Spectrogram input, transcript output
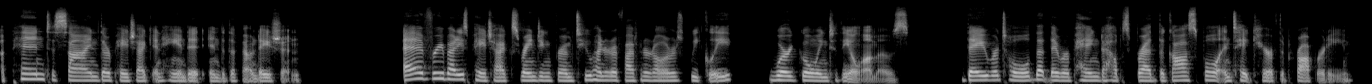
a pen to sign their paycheck and hand it into the foundation. Everybody's paychecks, ranging from 200 to $500 weekly, were going to the Alamos. They were told that they were paying to help spread the gospel and take care of the property.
